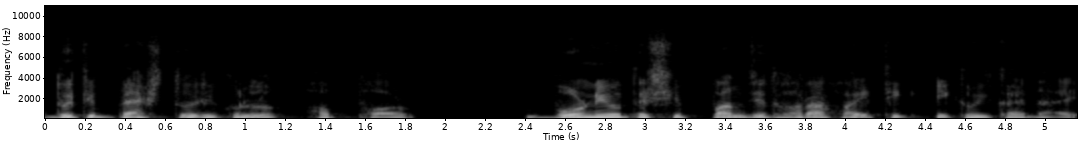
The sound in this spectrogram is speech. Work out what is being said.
দুইটি ব্যাস তৈরি করল হপফর্গ। বর্ণীয়তে শিবপাঞ্জি ধরা হয় ঠিক একই কায়দায়।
